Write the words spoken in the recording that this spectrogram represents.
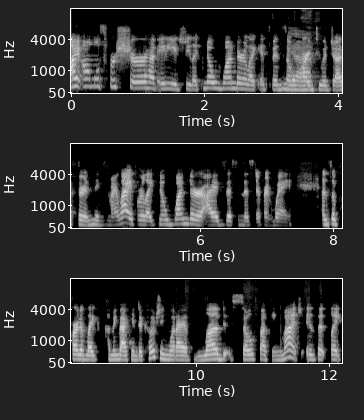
I almost for sure have ADHD. Like, no wonder, like, it's been so yeah. hard to adjust certain things in my life, or like, no wonder I exist in this different way. And so, part of like coming back into coaching, what I have loved so fucking much is that, like,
